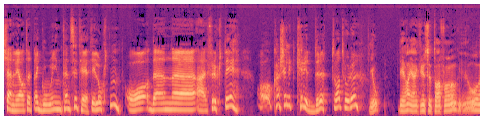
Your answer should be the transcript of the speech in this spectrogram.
kjenner vi at det er god intensitet i lukten. Og den eh, er fruktig, og kanskje litt krydret. Hva tror du? Jo, det har jeg krysset av for. Og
